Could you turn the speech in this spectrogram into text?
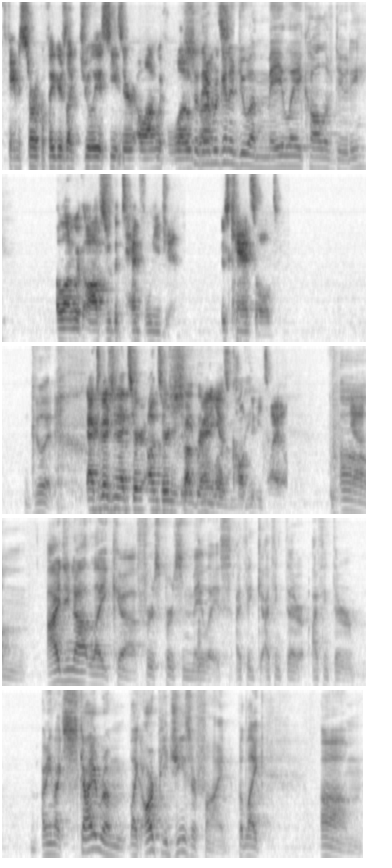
famous historical figures like Julius Caesar, along with low. So they were gonna do a melee Call of Duty. along with officers of the Tenth Legion. It was canceled. Good. Activision had cer- uncertainties about them branding a it as a Call of. Duty title. Um, Yeah. I do not like uh, first-person melees. I think I think they're I think they're, I mean like Skyrim like RPGs are fine, but like, um,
